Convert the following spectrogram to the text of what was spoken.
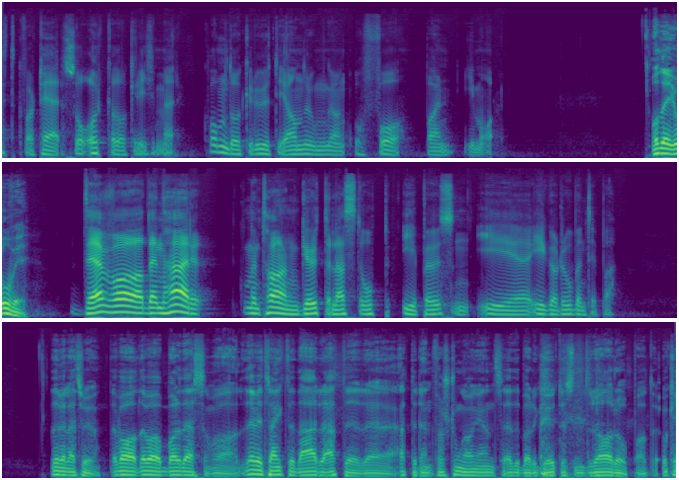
ett kvarter, så orka dere ikke mer. Kom dere ut i andre omgang og få ballen i mål. Og det gjorde vi. Det var denne kommentaren Gaute leste opp i pausen i, i garderoben, tipper jeg. Det vil jeg tro. Det var, det var bare det som var Det vi trengte der etter, eh, etter den første omgangen, så er det bare Gaute som drar opp at OK,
